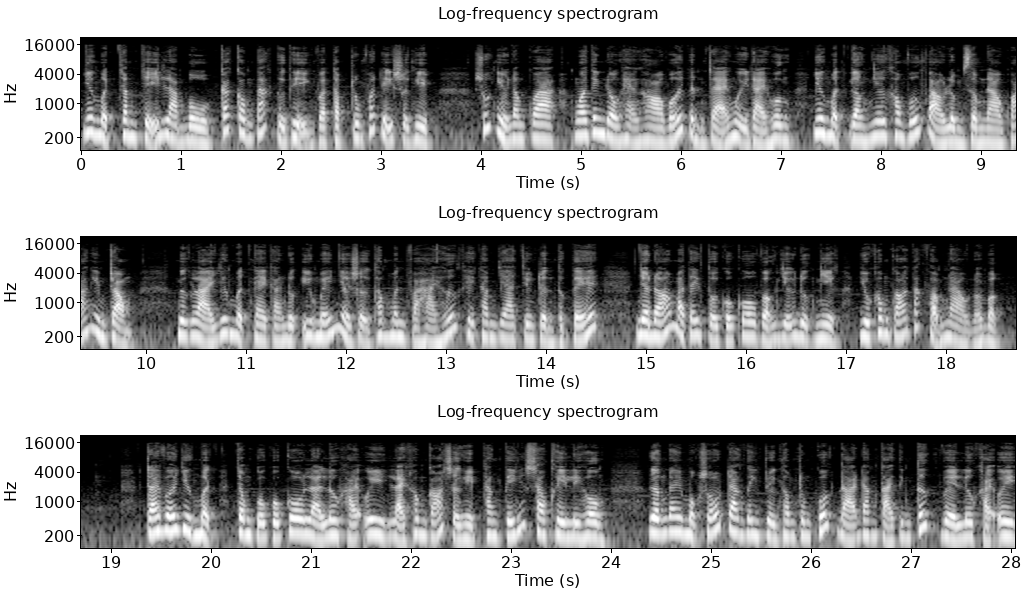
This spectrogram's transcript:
Dương Mịch chăm chỉ làm bù các công tác từ thiện và tập trung phát triển sự nghiệp. Suốt nhiều năm qua, ngoài tin đồn hẹn hò với tình trẻ Ngụy Đại Huân, Dương Mịch gần như không vướng vào lùm xùm nào quá nghiêm trọng. Ngược lại, Dương Mịch ngày càng được yêu mến nhờ sự thông minh và hài hước khi tham gia chương trình thực tế. Nhờ đó mà tên tuổi của cô vẫn giữ được nhiệt dù không có tác phẩm nào nổi bật. Trái với Dương Mịch, chồng cũ của cô là Lưu Khải Uy lại không có sự nghiệp thăng tiến sau khi ly hôn. Gần đây, một số trang tin truyền thông Trung Quốc đã đăng tải tin tức về Lưu Khải Uy.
